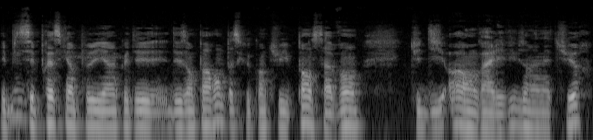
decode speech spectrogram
Et puis c'est presque un peu, il y a un côté désemparant parce que quand tu y penses avant, tu te dis, oh, on va aller vivre dans la nature.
